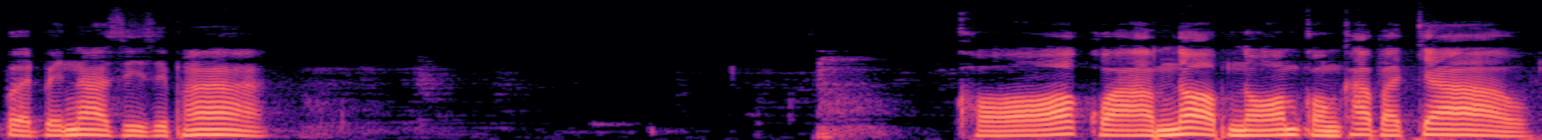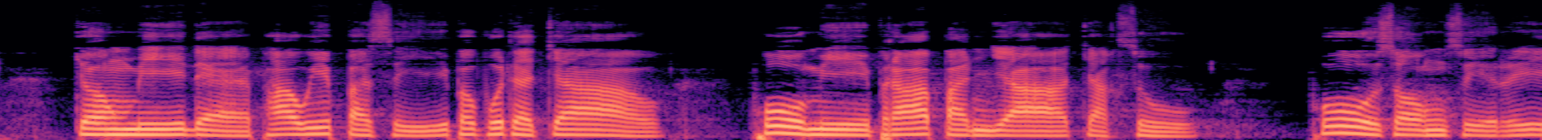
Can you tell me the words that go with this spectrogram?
เปิดเป็นหน้าสี่สิบห้า ขอความนอบน้อมของข้าพเจ้า จงมีแด่พระวิปัสสีพระพุทธเจ้า ผู้มีพระปัญญาจากสู่ผู้ทรงสิริ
